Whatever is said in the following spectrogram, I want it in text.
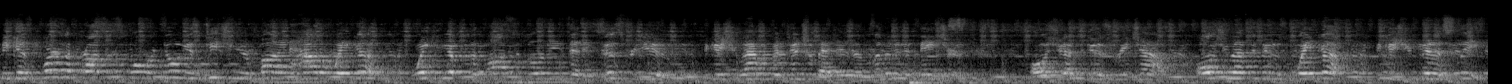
Because part of the process of what we're doing is teaching your mind how to wake up. Waking up to the possibilities that exist for you. Because you have a potential that is unlimited in nature. All you have to do is reach out. All you have to do is wake up because you've been asleep.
